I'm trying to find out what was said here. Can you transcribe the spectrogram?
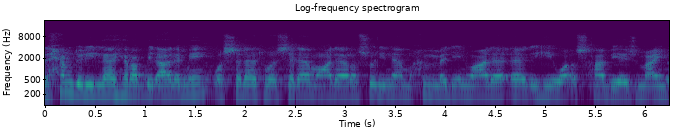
Elhamdülillahi Rabbil alemin ve salatu ve selamu ala Resulina Muhammedin ve ala alihi ve ashabi ecmain.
